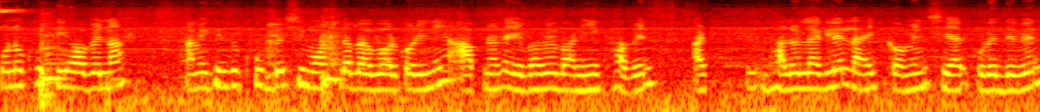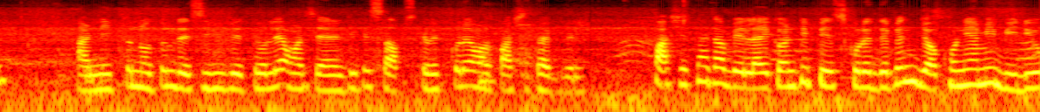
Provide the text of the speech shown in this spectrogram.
কোনো ক্ষতি হবে না। আমি কিন্তু খুব বেশি মশলা ব্যবহার করিনি, আপনারা এভাবে বানিয়ে খাবেন। আর ভালো লাগলে লাইক কমেন্ট শেয়ার করে দেবেন। আর নিত্য নতুন রেসিপি পেতে হলে আমার চ্যানেলটিকে সাবস্ক্রাইব করে আমার পাশে থাকবেন। পাশে থাকা বেল আইকনটি প্রেস করে দেবেন, যখনই আমি ভিডিও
